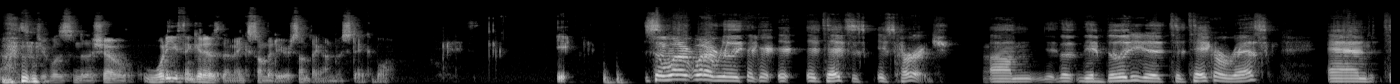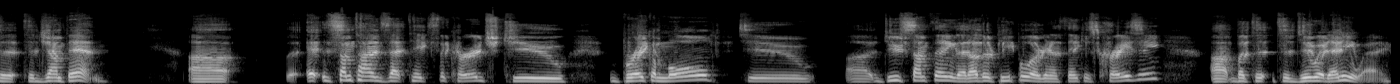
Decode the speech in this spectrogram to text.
uh, since you've listened to the show. What do you think it is that makes somebody or something unmistakable? so so what I, what I really think it, it, it takes is, is courage, um, the the ability to to take a risk and to to jump in. Uh, it, sometimes that takes the courage to break a mold, to uh, do something that other people are going to think is crazy, uh, but to, to do it anyway.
